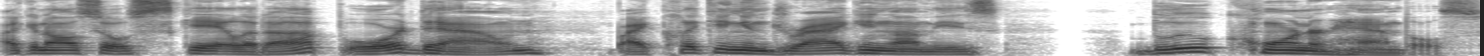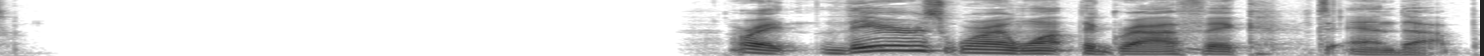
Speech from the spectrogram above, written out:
I can also scale it up or down by clicking and dragging on these blue corner handles. All right, there's where I want the graphic to end up.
